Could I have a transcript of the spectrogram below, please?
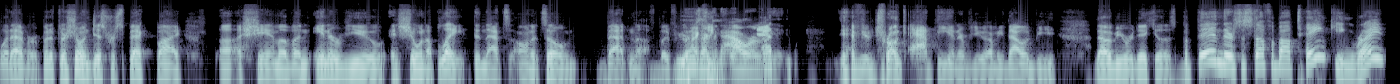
whatever. But if they're showing disrespect by uh, a sham of an interview and showing up late, then that's on its own bad enough. But if you're actually like an hour at, late. If you're drunk at the interview, I mean that would be that would be ridiculous. But then there's the stuff about tanking, right?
